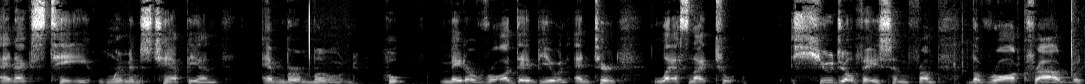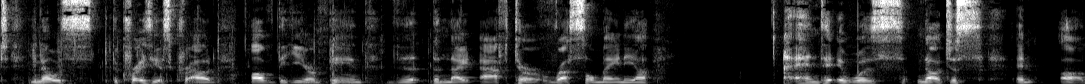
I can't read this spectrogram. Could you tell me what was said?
NXT Women's Champion Ember Moon, who made a Raw debut and entered last night to a huge ovation from the Raw crowd, which you know is the craziest crowd of the year, being the the night after WrestleMania, and it was no just an uh,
